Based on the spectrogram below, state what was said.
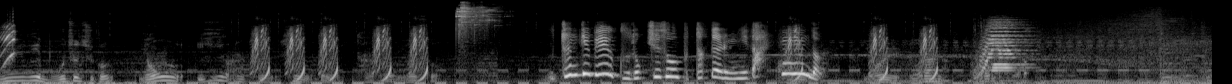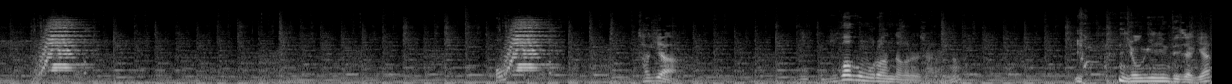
이게 뭐죠 지금? 영 이게 하나 둘셋넷 다섯 여섯 우천TV 구독 취소 부탁드립니다. 형님들. 열 열한 어? 자기야 무, 무과금으로 한다 그러지 않았나? 영, 영인인데 자기야?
